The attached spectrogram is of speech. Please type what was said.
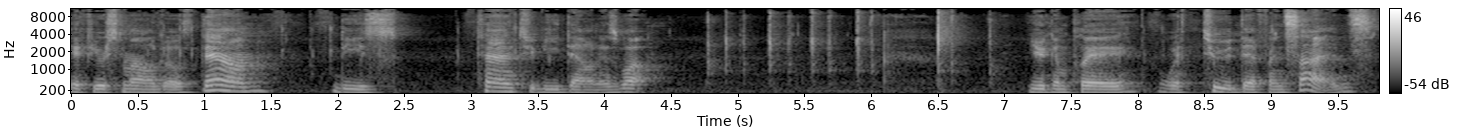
If your smile goes down, these tend to be down as well. You can play with two different sides.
